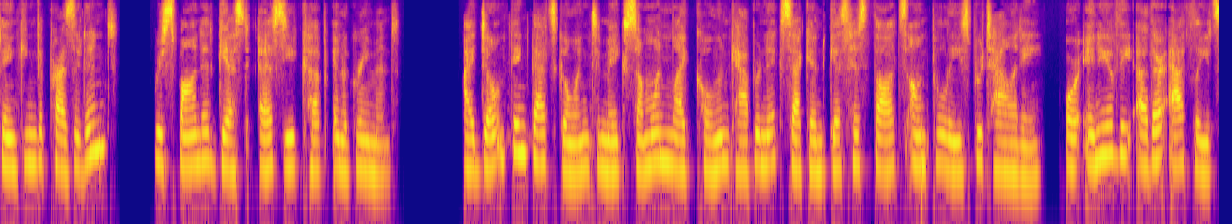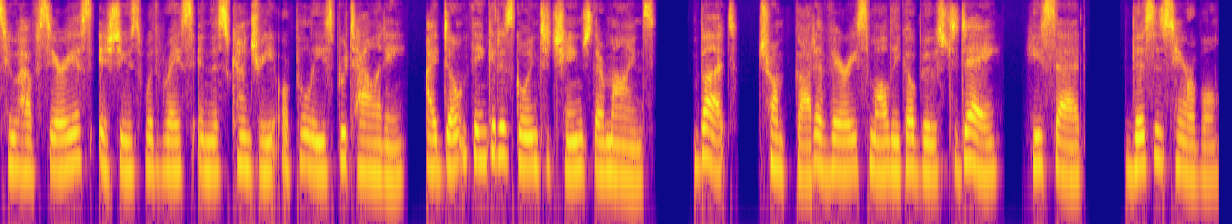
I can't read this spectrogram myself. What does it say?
thanking the president? Responded guest SE Cupp in agreement. I don't think that's going to make someone like Colin Kaepernick second guess his thoughts on police brutality, or any of the other athletes who have serious issues with race in this country or police brutality. I don't think it is going to change their minds. But, Trump got a very small ego boost today, he said. This is terrible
